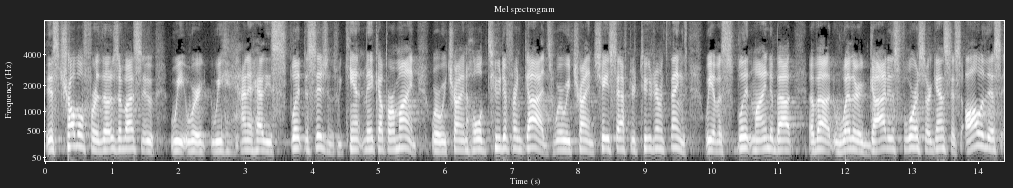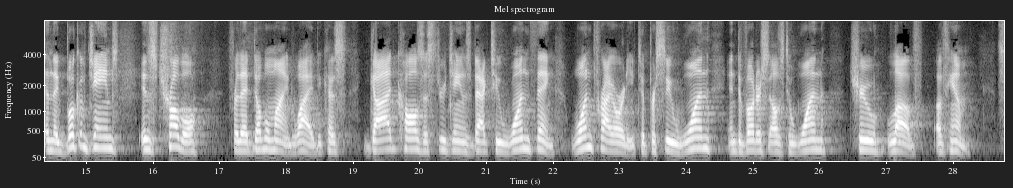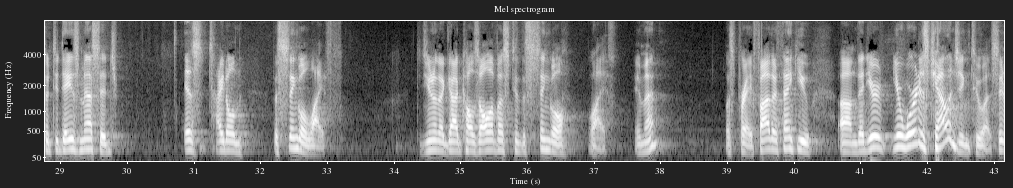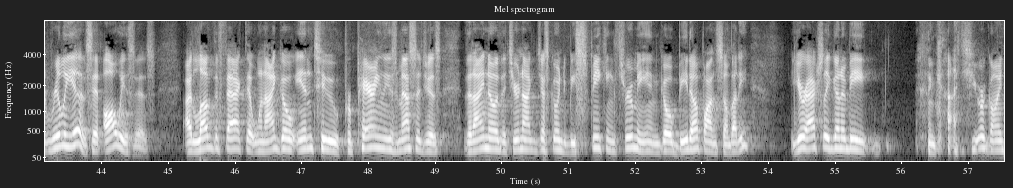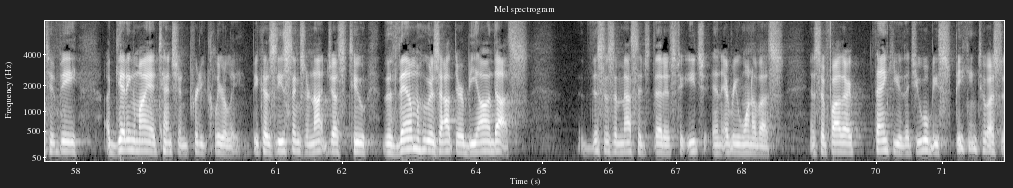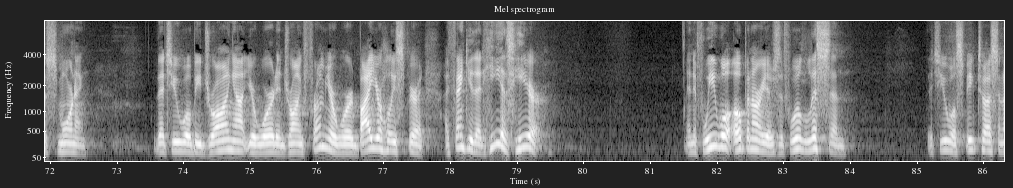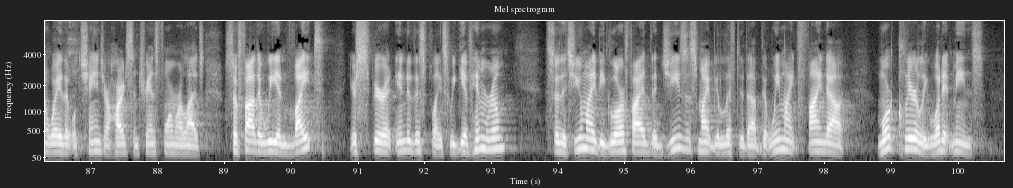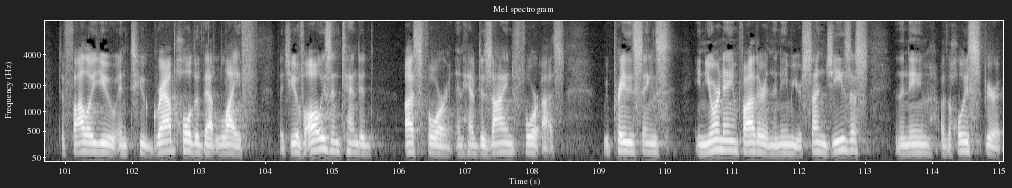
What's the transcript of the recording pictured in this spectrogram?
It's trouble for those of us who we, we kind of have these split decisions. We can't make up our mind, where we try and hold two different gods, where we try and chase after two different things. We have a split mind about, about whether God is for us or against us. All of this in the book of James is trouble for that double mind. Why? Because God calls us through James back to one thing, one priority, to pursue one and devote ourselves to one true love of Him. So today's message is titled The Single Life. Did you know that God calls all of us to the single life? Amen? Let's pray. Father, thank you um, that your, your word is challenging to us. It really is, it always is. I love the fact that when I go into preparing these messages, that I know that you're not just going to be speaking through me and go beat up on somebody. You're actually going to be, God, you're going to be uh, getting my attention pretty clearly because these things are not just to the them who is out there beyond us. This is a message that is to each and every one of us. And so, Father, I thank you that you will be speaking to us this morning that you will be drawing out your word and drawing from your word by your Holy Spirit. I thank you that He is here. And if we will open our ears, if we'll listen, that you will speak to us in a way that will change our hearts and transform our lives. So, Father, we invite your Spirit into this place. We give Him room so that you might be glorified, that Jesus might be lifted up, that we might find out more clearly what it means to follow you and to grab hold of that life that you have always intended us for and have designed for us. We pray these things in your name, Father, in the name of your Son, Jesus, in the name of the Holy Spirit,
